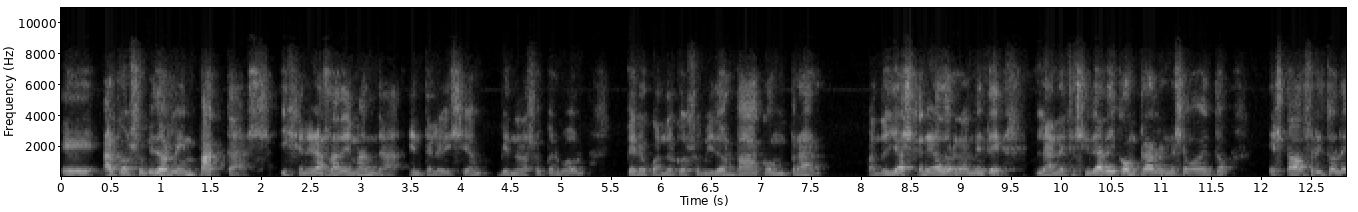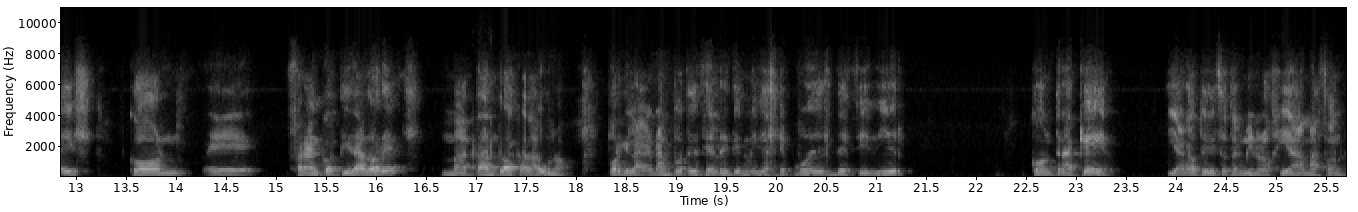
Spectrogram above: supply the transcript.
eh, al consumidor le impactas y generas la demanda en televisión, viendo la Super Bowl, pero cuando el consumidor va a comprar, cuando ya has generado realmente la necesidad de comprarlo en ese momento, estaba Frito Lays con eh, francotiradores matando a cada uno. Porque la gran potencia del retail media es que puedes decidir contra qué, y ahora utilizo terminología Amazon,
